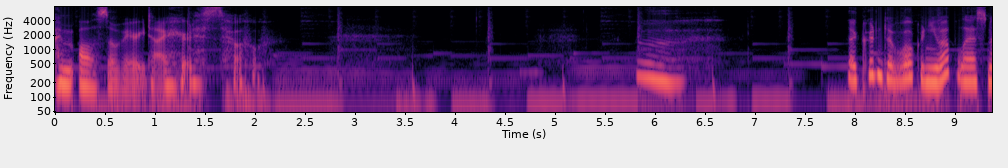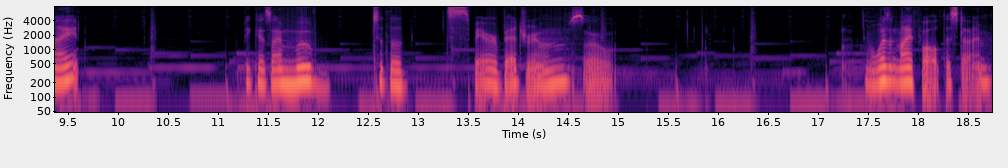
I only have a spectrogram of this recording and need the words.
I'm also very tired, so. I couldn't have woken you up last night because I moved to the spare bedroom, so it wasn't my fault this time.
